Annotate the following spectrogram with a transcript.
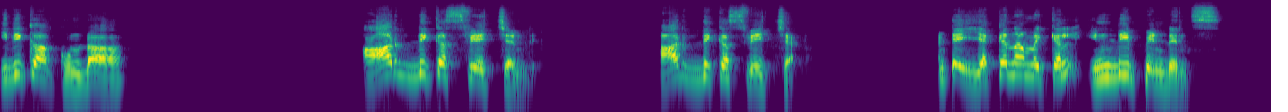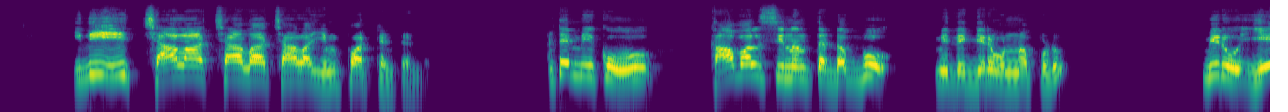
ఇది కాకుండా ఆర్థిక స్వేచ్ఛ అండి. ఆర్థిక స్వేచ్ఛ. అంటే ఎకనామికల్ ఇండిపెండెన్స్. ఇది చాలా చాలా చాలా ఇంపార్టెంట్ అండి. అంటే మీకు కావాల్సినంత డబ్బు మీ దగ్గర ఉన్నప్పుడు మీరు ఏ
